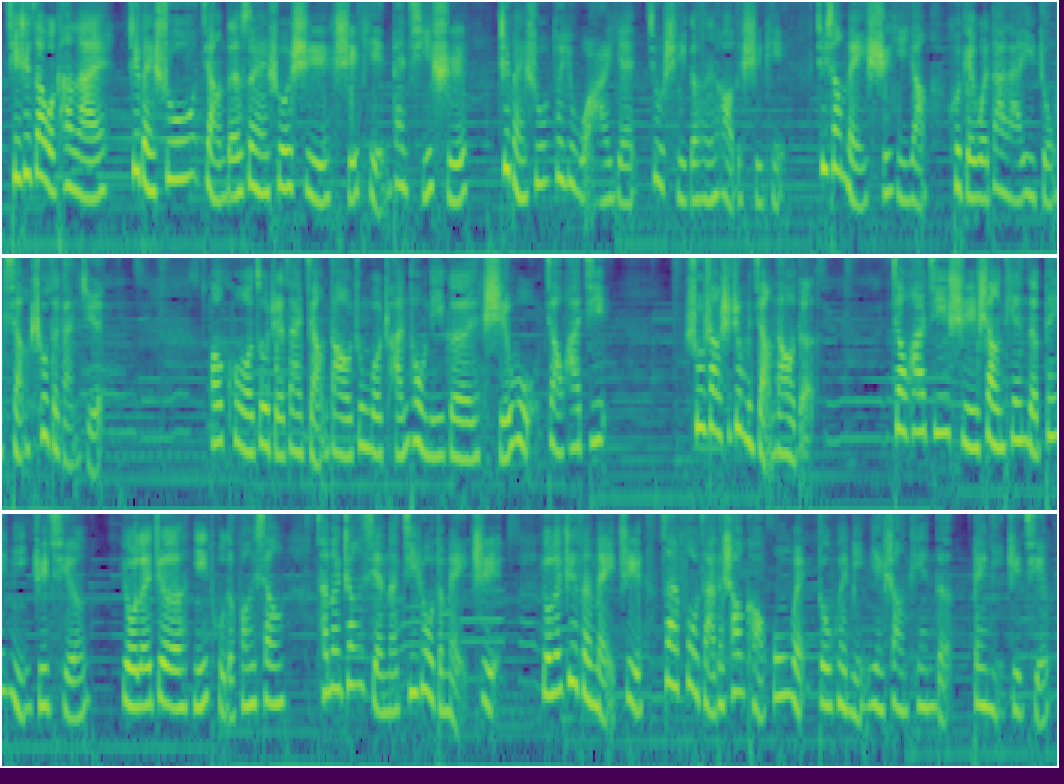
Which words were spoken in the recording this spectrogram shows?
其实，在我看来，这本书讲的虽然说是食品，但其实这本书对于我而言就是一个很好的食品。就像美食一样，会给我带来一种享受的感觉。包括作者在讲到中国传统的一个食物叫花鸡，书上是这么讲到的：叫花鸡是上天的悲悯之情，有了这泥土的芳香，才能彰显那鸡肉的美质。有了这份美质，再复杂的烧烤风味都会泯灭上天的悲悯之情。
